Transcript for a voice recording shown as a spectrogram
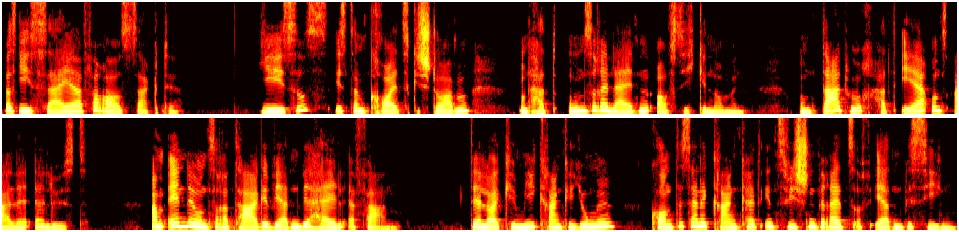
was Jesaja voraussagte. Jesus ist am Kreuz gestorben und hat unsere Leiden auf sich genommen und dadurch hat er uns alle erlöst. Am Ende unserer Tage werden wir Heil erfahren. Der leukämiekranke Junge konnte seine Krankheit inzwischen bereits auf Erden besiegen.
